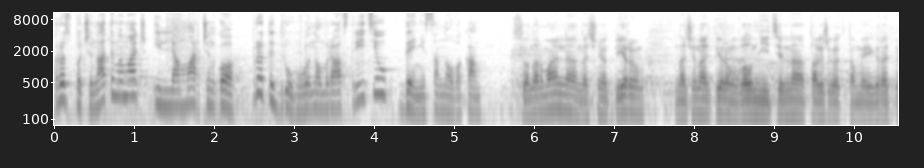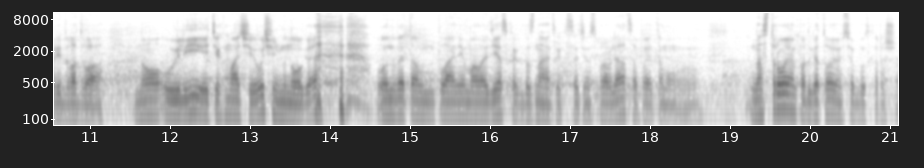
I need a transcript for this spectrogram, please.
Розпочинатиме матч Ілля Марченко проти другого номера австрійців Деніса Новака. Все нормально, начнет первым. Начинать первым волнительно, так же, как там и играть при 2-2. Но у Ильи этих матчей очень много. Он в этом плане молодец, как бы знает, как с этим справляться. Поэтому настроим, подготовим, все будет хорошо.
